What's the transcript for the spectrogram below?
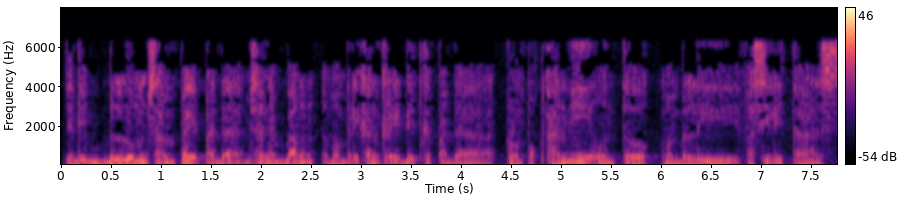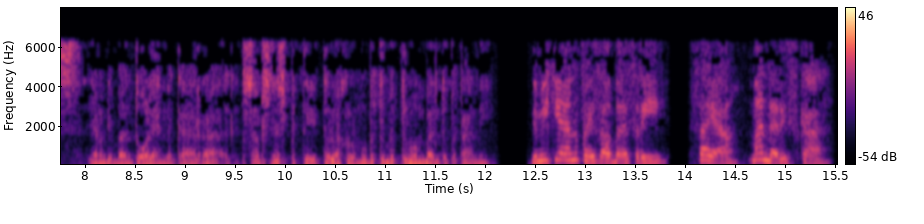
Jadi belum sampai pada misalnya bank memberikan kredit kepada kelompok tani untuk membeli fasilitas yang dibantu oleh negara. Gitu. Seharusnya seperti itulah kalau mau betul-betul membantu petani. Demikian Faisal Basri, saya Mandariska.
